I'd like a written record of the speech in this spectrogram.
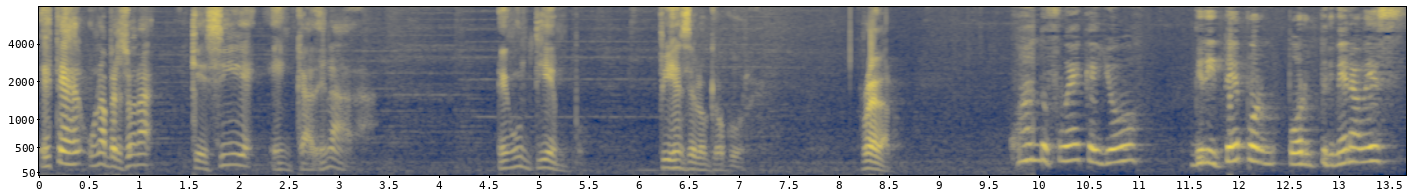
esta es una persona que sigue encadenada en un tiempo. Fíjense lo que ocurre. Ruédalo. ¿Cuándo fue que yo grité por, por primera vez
